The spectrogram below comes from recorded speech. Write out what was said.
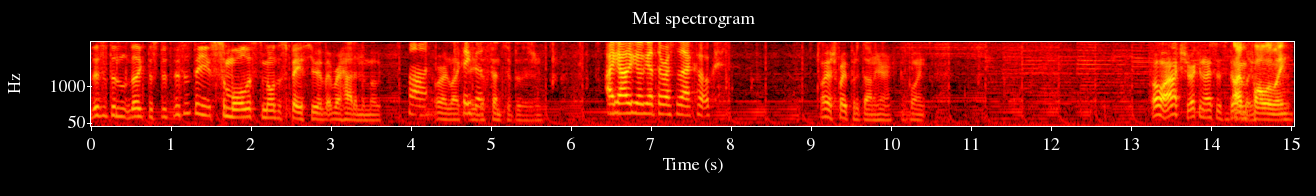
this is the like this. This is the smallest amount of space you have ever had in the mode, Hold or like Take a this. defensive position. I gotta go get the rest of that coke. Oh, yeah, I should probably put it down here. Good point. Oh, I actually recognize this building. I'm following.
